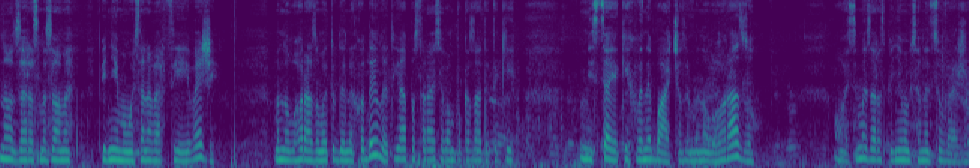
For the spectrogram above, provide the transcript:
Ну от зараз ми з вами піднімемося наверх цієї вежі. Минулого разу ми туди не ходили, то я постараюся вам показати такі місця, яких ви не бачили минулого разу. Ось ми зараз піднімемося на цю вежу.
